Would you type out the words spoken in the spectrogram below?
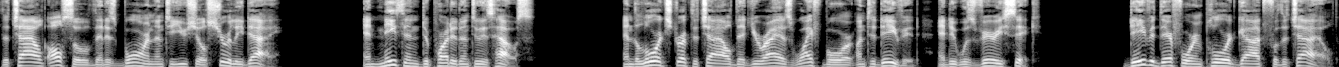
the child also that is born unto you shall surely die. And Nathan departed unto his house. And the Lord struck the child that Uriah's wife bore unto David, and it was very sick. David therefore implored God for the child.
